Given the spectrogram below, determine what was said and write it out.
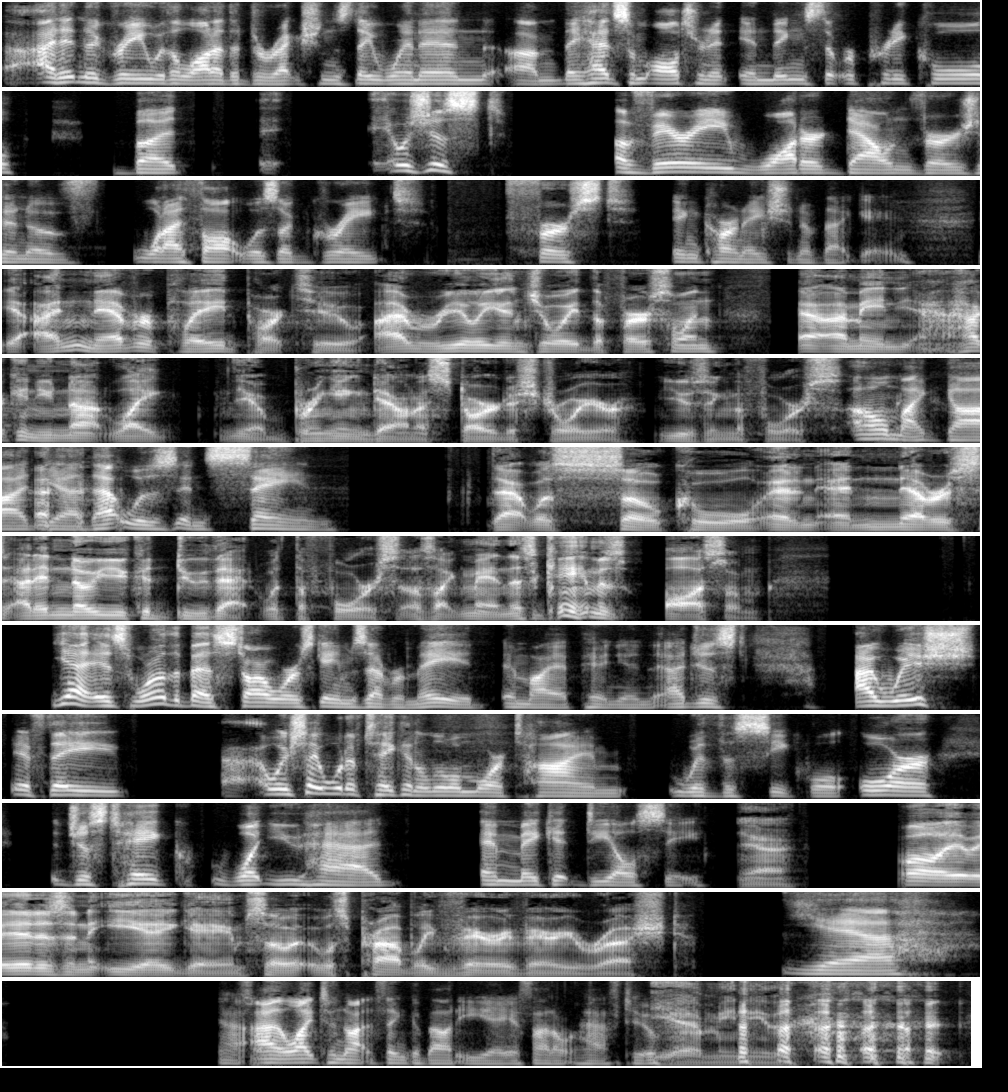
I didn't agree with a lot of the directions they went in. Um, they had some alternate endings that were pretty cool, but it, it was just a very watered down version of what I thought was a great first incarnation of that game. Yeah, I never played part two. I really enjoyed the first one. Uh, I mean, how can you not like you know bringing down a star destroyer using the force? Oh my god, yeah, that was insane. that was so cool and and never I didn't know you could do that with the Force. I was like, man, this game is awesome. Yeah, it's one of the best Star Wars games ever made, in my opinion. I just, I wish if they, I wish they would have taken a little more time with the sequel, or just take what you had and make it DLC. Yeah. Well, it, it is an EA game, so it was probably very, very rushed. Yeah. Yeah, so, I like to not think about EA if I don't have to. Yeah, me neither.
